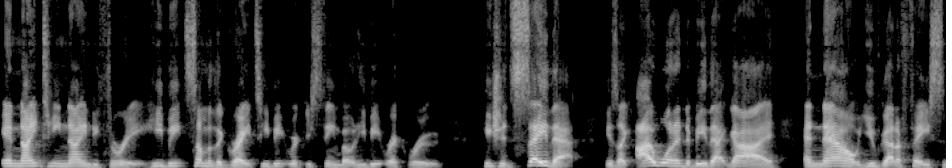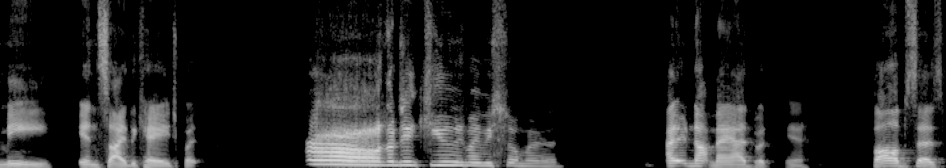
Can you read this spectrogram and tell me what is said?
in 1993. He beat some of the greats. He beat Ricky Steamboat. He beat Rick Rude." He should say that. He's like, I wanted to be that guy, and now you've got to face me inside the cage. But oh, the DQs made me so mad. I not mad, but yeah. Volab says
